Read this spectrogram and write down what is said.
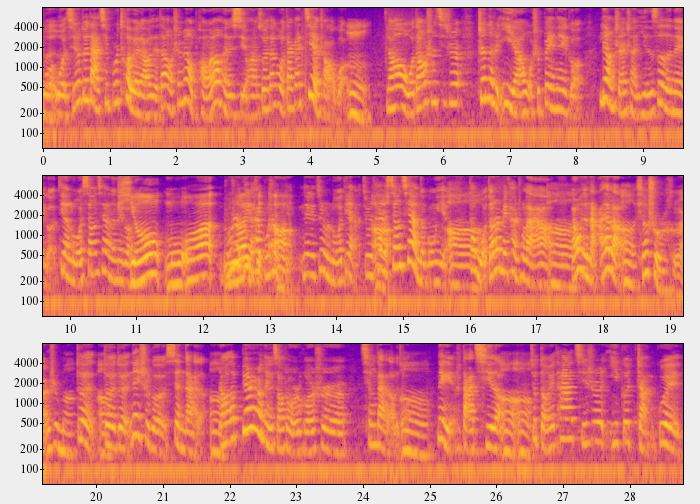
我我其实对大漆不是特别了解，但我身边有朋友很喜欢，所以他给我大概介绍过。嗯，然后我当时其实真的是一眼，我是被那个亮闪闪银色的那个电罗镶嵌的那个，平膜不是那个还不是、哦那个就是螺钿，就是它是哦镶嵌的工艺，哦但我当时没看出来啊，哦然后我就拿下来了。嗯，小首饰盒是吗？对哦对对，那是个现代的，嗯。然后它边上那个小首饰盒是清代的了就，嗯。那个也是大漆的，嗯嗯，就等于它其实一个展柜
